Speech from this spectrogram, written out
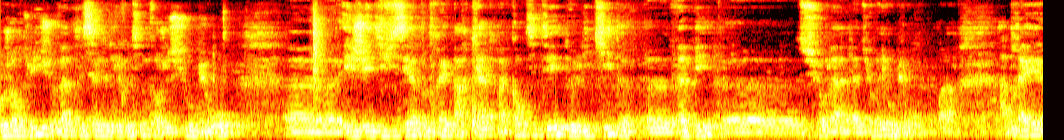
aujourd'hui, je vape les sels de nicotine quand je suis au bureau. Euh, et j'ai divisé à peu près par 4 ma quantité de liquide euh, vapé euh, sur la, durée au bureau. Après,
